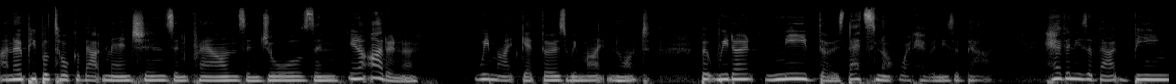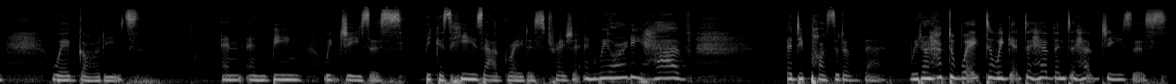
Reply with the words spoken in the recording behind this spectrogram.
I know people talk about mansions and crowns and jewels, and, you know, I don't know. We might get those, we might not. But we don't need those. That's not what heaven is about. Heaven is about being where God is and, and being with Jesus because He is our greatest treasure. And we already have a deposit of that. We don't have to wait till we get to heaven to have Jesus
